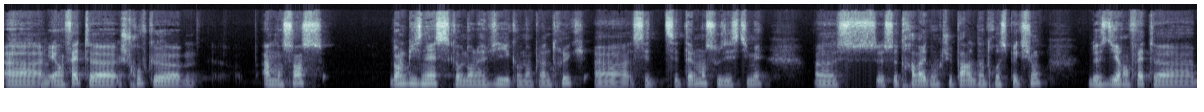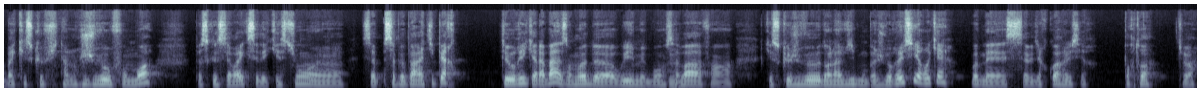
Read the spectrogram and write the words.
Euh, mm. Et en fait, je trouve que, à mon sens, dans le business, comme dans la vie, comme dans plein de trucs, c'est tellement sous-estimé ce, travail dont tu parles d'introspection, de se dire en fait, bah, qu'est-ce que finalement je veux au fond de moi? Parce que c'est vrai que c'est des questions, ça, peut paraître hyper théorique à la base, en mode oui, mais bon, ça mm. va, enfin, qu'est-ce que je veux dans la vie? Bon, bah, je veux réussir, ok. Ouais, mais ça veut dire quoi réussir? Pour toi? Tu vois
